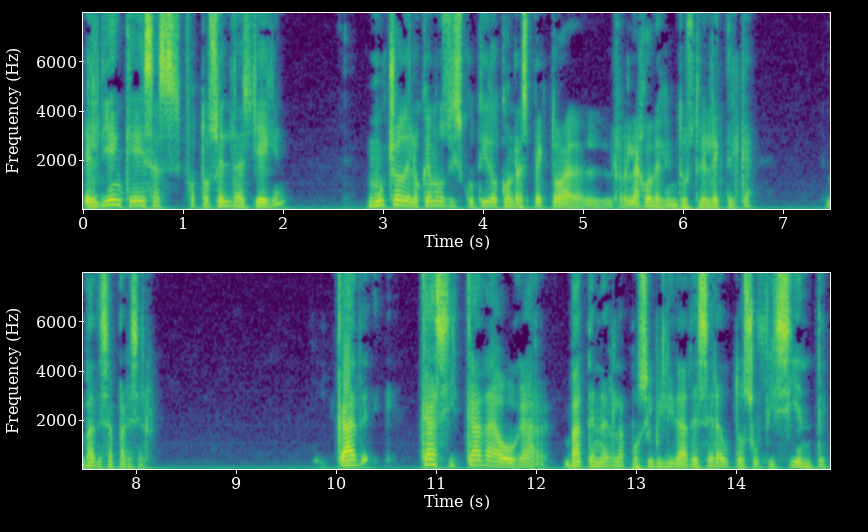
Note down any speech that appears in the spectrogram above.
El día en que esas fotoceldas lleguen, mucho de lo que hemos discutido con respecto al relajo de la industria eléctrica va a desaparecer. casi cada hogar va a tener la posibilidad de ser autosuficiente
